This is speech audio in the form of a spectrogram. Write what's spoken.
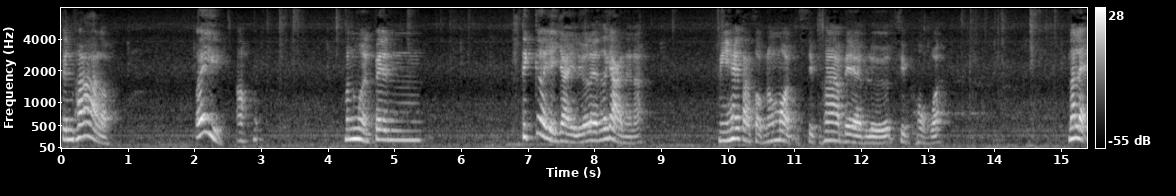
เป็นผ้าเหรอ เอ้ยเอามันเหมือนเป็นสติ๊กเกอร์ใหญ่ ๆ หรืออะไรสักอย่างเนี่ยนะ มีให้สะสมทั้งหมดสิบห้าแบบหรือสิบหกวะ นั่นแหละ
